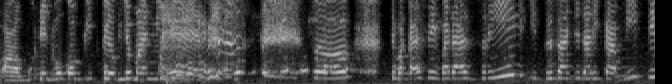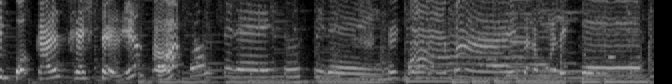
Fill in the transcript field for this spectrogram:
uh, guna dua komputer macam mana kan so terima kasih kepada Azri itu saja dari kami. Tim podcast hashtag real talk. So student, so student. okay bye. Assalamualaikum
